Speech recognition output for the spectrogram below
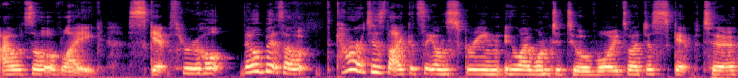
I would sort of like skip through whole. There were bits I would, characters that I could see on screen who I wanted to avoid, so I just skip to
